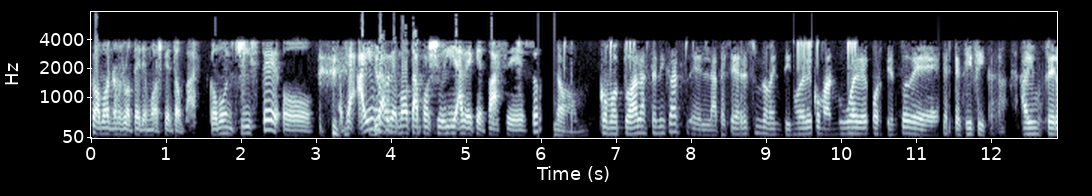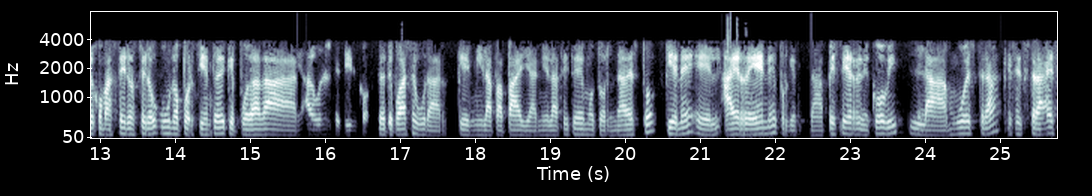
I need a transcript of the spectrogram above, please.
¿cómo nos lo tenemos que tomar? ¿Como un chiste o...? O sea, ¿hay una remota posibilidad de que pase eso? No, como todas las técnicas, eh, la PCR es un 99,9% de específica. Hay un 0,001% de que pueda dar algo en específico. Pero te puedo asegurar que ni la papaya, ni el aceite de motor, ni nada de esto tiene el ARN, porque la PCR de COVID, la muestra que se extrae es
